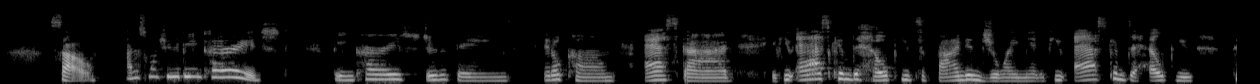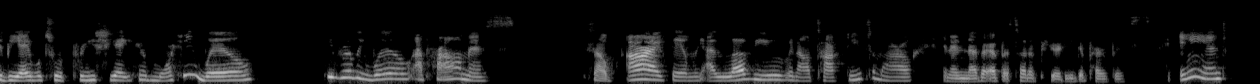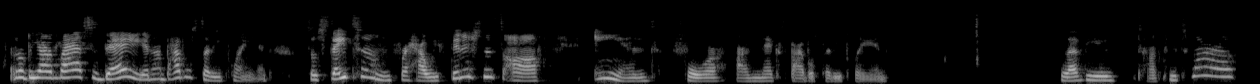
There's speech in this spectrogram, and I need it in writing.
So I just want you to be encouraged. Be encouraged, do the things. It'll come. Ask God. If you ask Him to help you to find enjoyment, if you ask Him to help you to be able to appreciate Him more, He will. He really will. I promise. So, all right, family, I love you, and I'll talk to you tomorrow in another episode of Purity to Purpose. And it'll be our last day in our Bible study plan. So, stay tuned for how we finish this off and for our next Bible study plan. Love you. Talk to you tomorrow.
